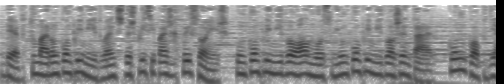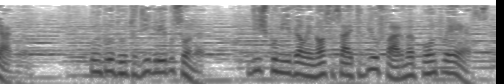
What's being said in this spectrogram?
Deve tomar um comprimido antes das principais refeições, um comprimido ao almoço e um comprimido ao jantar, com um copo de água. Um produto de Grego Sona. Disponível em nosso site biofarma.es.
